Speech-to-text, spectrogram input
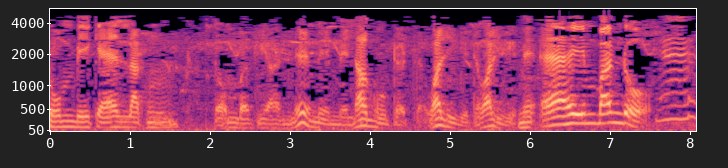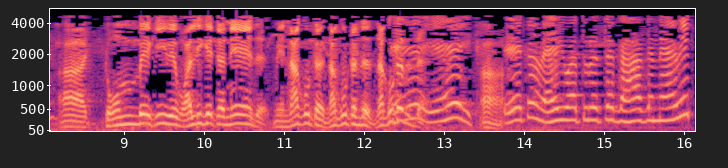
තොම්බේ කෑල්ලක්. තොම්බ කියන්නේ මේ මේ නගුටට වලිගෙට වලිගෙට මේ ඈහිම් බණ්ඩෝ. ආ ටොම්බේ කිව්වේ වලිගෙට නේද? මේ නකුට නකුටද නකුටද? ඒයි. ඒක වැහි වතුරට ගහගෙන ඇවිත්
